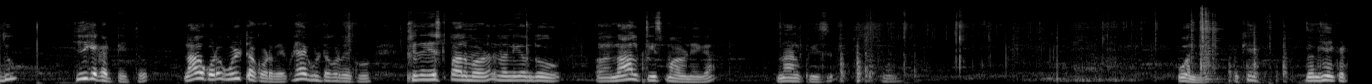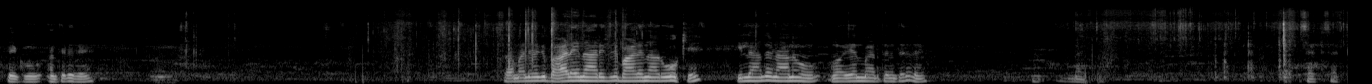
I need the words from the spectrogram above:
ಇದು ಹೀಗೆ ಕಟ್ಟಿತ್ತು. ನಾವು ಕೂಡ ಉಲ್ಟಾ ಕೊಡಬೇಕು. ಹೇಗೆ ಉಲ್ಟಾ ಕೊಡಬೇಕು? ಇದನ್ನು ಎಷ್ಟು ಪಾಲು ಮಾಡೋಣ ಅಂದರೆ ನನಗೆ ಒಂದು ನಾಲ್ಕು ಪೀಸ್ ಮಾಡೋಣ ಈಗ. ನಾಲ್ಕು ಪೀಸ್ ಒಂದು ಓಕೆ ಇದನ್ನು ಹೇಗೆ ಕಟ್ಟಬೇಕು ಅಂತ ಹೇಳಿದರೆ, ಸಾಮಾನ್ಯವಾಗಿ ಬಾಳೆ ಬಾಳೆನಾರು ಓಕೆ ಇಲ್ಲ ಅಂದರೆ ನಾನು ಏನು ಮಾಡ್ತೇನೆ ಅಂತ ಹೇಳಿದರೆ, ಸಟ್ ಸಟ್.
